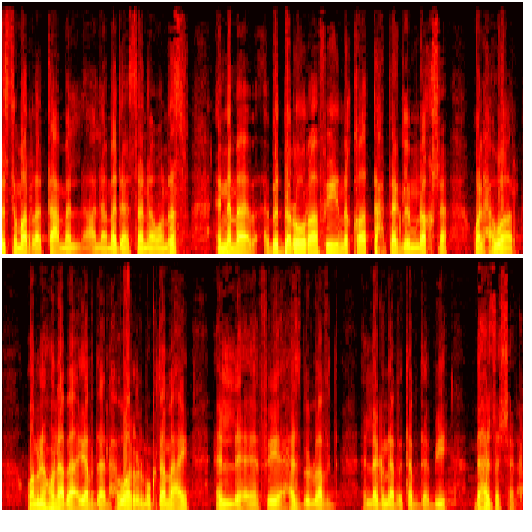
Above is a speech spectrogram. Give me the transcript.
استمرت تعمل على مدى سنة ونصف إنما بالضرورة في نقاط تحتاج للمناقشة والحوار. ومن هنا بقى يبدأ الحوار المجتمعي اللي في حزب الوفد اللجنة بتبدأ به بهذا الشكل.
